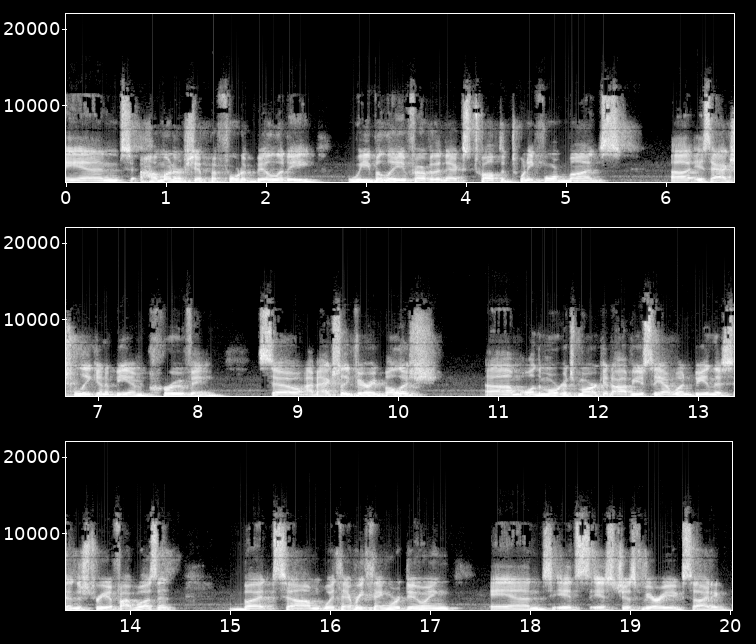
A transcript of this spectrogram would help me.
And homeownership affordability, we believe over the next 12 to 24 months, uh, is actually going to be improving. So I'm actually very bullish um, on the mortgage market. Obviously, I wouldn't be in this industry if I wasn't. But um, with everything we're doing, and it's it's just very exciting.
